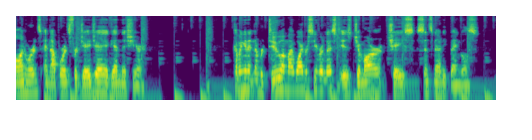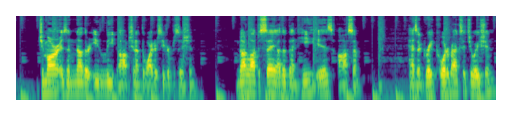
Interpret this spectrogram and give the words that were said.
onwards and upwards for JJ again this year. Coming in at number two on my wide receiver list is Ja'Marr Chase, Cincinnati Bengals. Ja'Marr is another elite option at the wide receiver position. Not a lot to say other than he is awesome. Has a great quarterback situation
